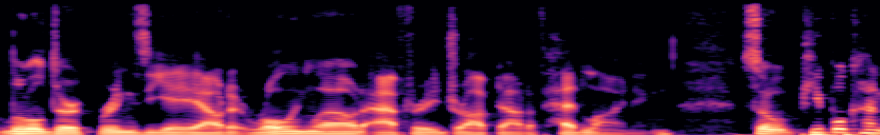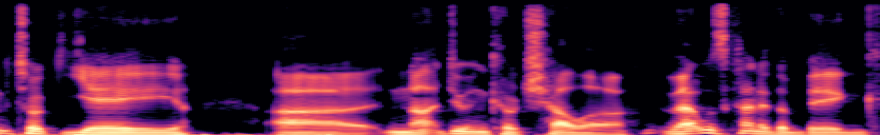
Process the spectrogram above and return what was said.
Lil Durk brings Ye out at Rolling Loud after he dropped out of headlining. So people kind of took Ye uh, not doing Coachella. That was kind of the big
